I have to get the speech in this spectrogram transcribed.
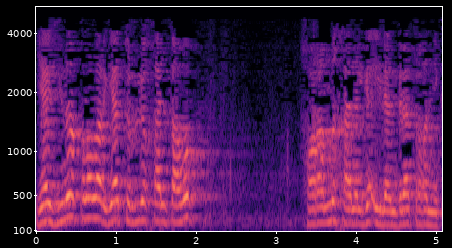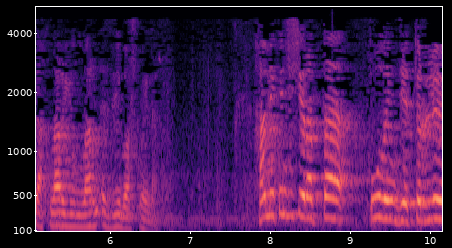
я зина кылалар, я төрле хәл табып, харамны хәләлгә әйләндерә торган никахлар юлларын эзли башлайлар. Һәм икенче чиратта ул инде төрле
